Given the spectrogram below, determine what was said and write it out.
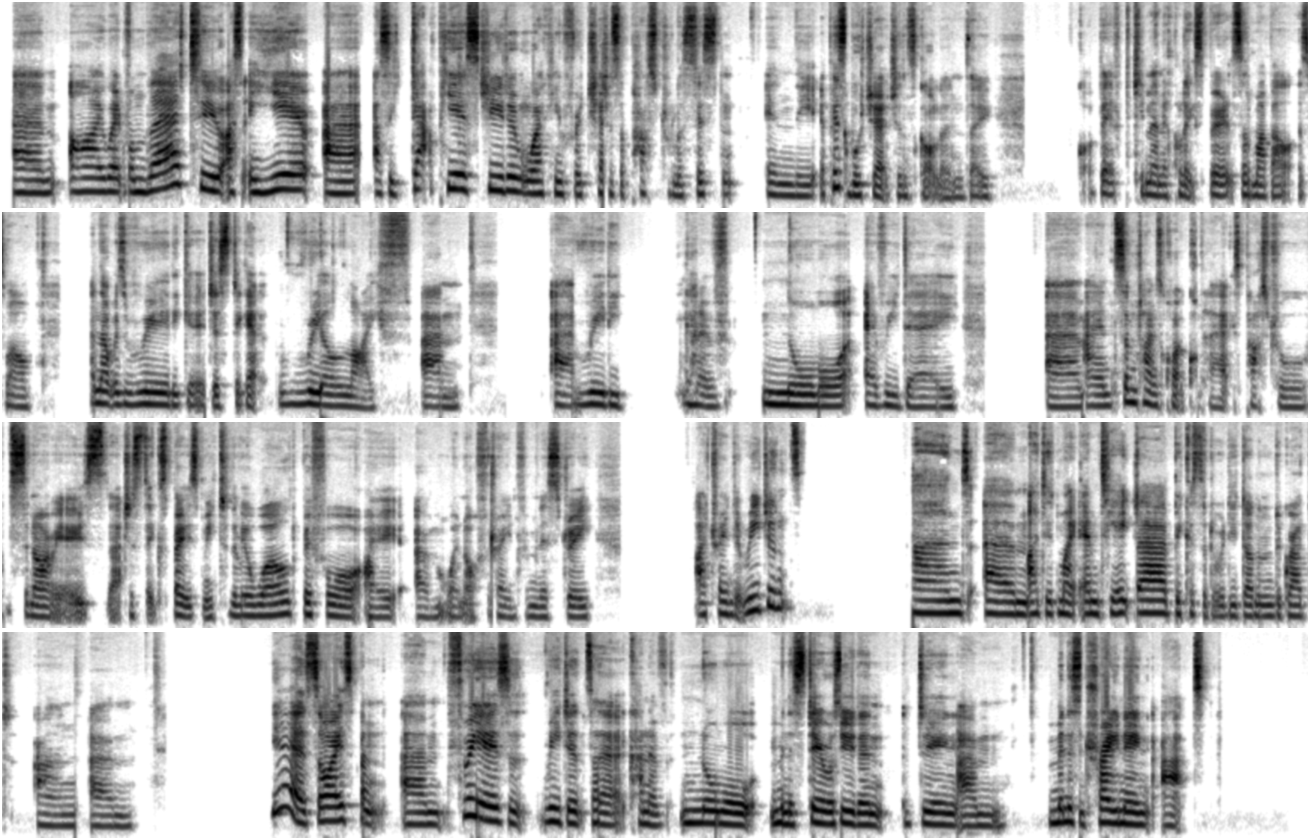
um, I went from there to I spent a year uh, as a gap year student working for a church as a pastoral assistant in the Episcopal Church in Scotland. So got a bit of ecumenical experience on my belt as well, and that was really good just to get real life, um, uh, really kind of normal everyday. Um, and sometimes quite complex pastoral scenarios that just exposed me to the real world before I um, went off and trained for ministry. I trained at Regents and um, I did my MTH there because I'd already done undergrad. And um, yeah, so I spent um, three years at Regents as a kind of normal ministerial student doing um, minister training at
